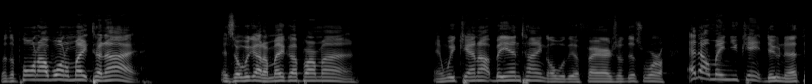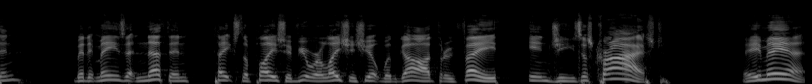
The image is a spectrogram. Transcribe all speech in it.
But the point I want to make tonight is that we got to make up our mind. And we cannot be entangled with the affairs of this world. That don't mean you can't do nothing, but it means that nothing takes the place of your relationship with God through faith in Jesus Christ. Amen.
